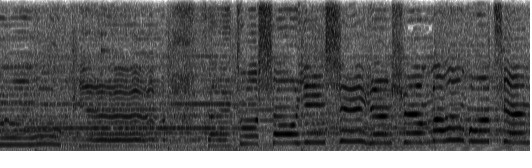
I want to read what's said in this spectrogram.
无边，在多少阴晴圆缺漫过天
